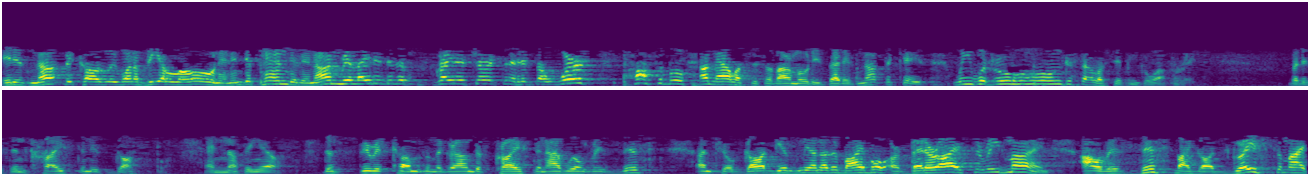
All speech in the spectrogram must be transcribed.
It is not because we want to be alone and independent and unrelated to the greater church that is the worst possible analysis of our motives. That is not the case. We would long to fellowship and cooperate but it's in Christ and His gospel and nothing else. The Spirit comes on the ground of Christ, and I will resist until God gives me another Bible or better eyes to read mine. I'll resist by God's grace to my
